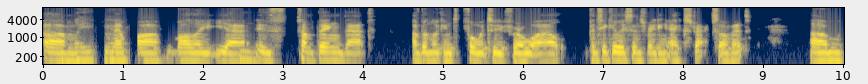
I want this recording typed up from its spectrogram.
um, Molly, yeah. memoir, Molly, yeah, mm. is something that I've been looking forward to for a while, particularly since reading extracts of it. Um,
